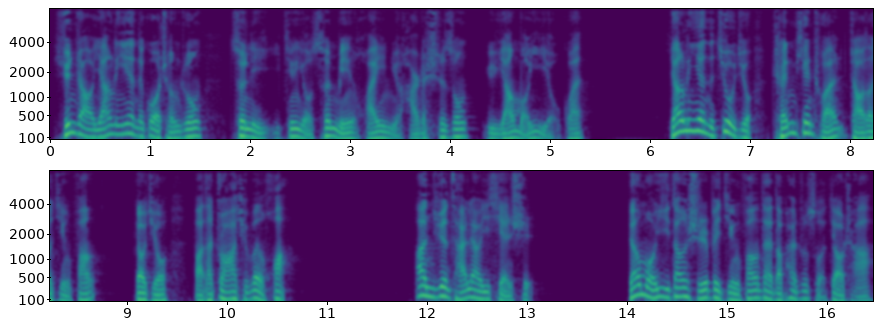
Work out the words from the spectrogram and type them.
寻找杨林艳的过程中，村里已经有村民怀疑女孩的失踪与杨某义有关。杨丽艳的舅舅陈天传找到警方，要求把他抓去问话。案卷材料已显示，杨某义当时被警方带到派出所调查，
